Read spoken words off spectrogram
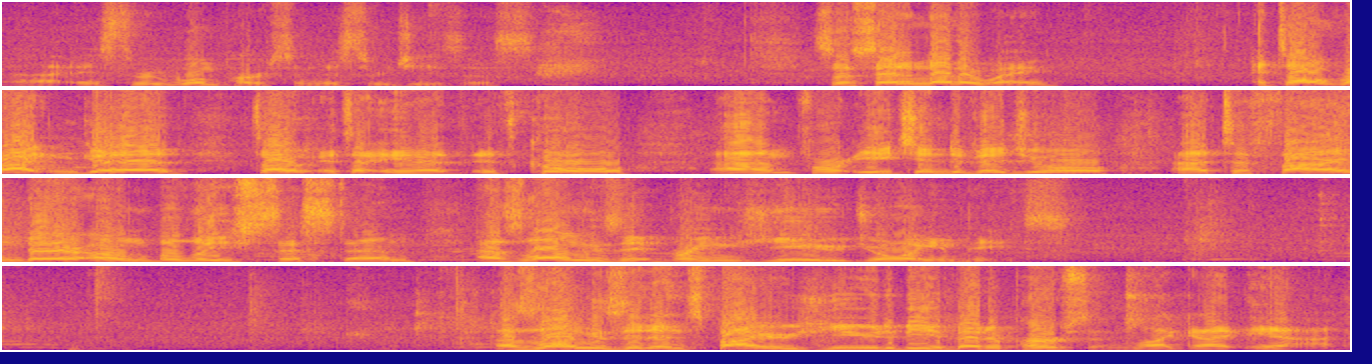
uh, is through one person, is through Jesus. So said another way, it's all right and good. It's all, it's you know, it's cool um, for each individual uh, to find their own belief system as long as it brings you joy and peace. As long as it inspires you to be a better person. Like I, yeah,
